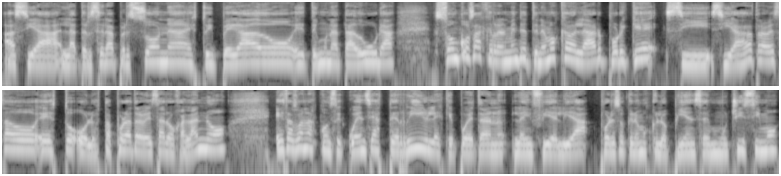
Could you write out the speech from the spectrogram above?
hacia la tercera persona, estoy pegado, eh, tengo una atadura. Son cosas que realmente tenemos que hablar porque si, si has atravesado esto o lo estás por atravesar, ojalá no, estas son las consecuencias terribles que puede traer la infidelidad. Por eso queremos que lo pienses muchísimo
